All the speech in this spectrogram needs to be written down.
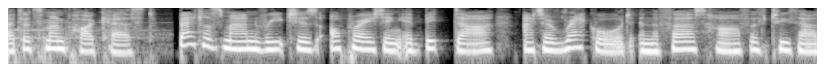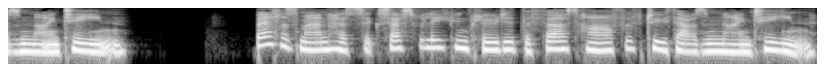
Bertelsmann podcast. Bertelsmann reaches operating EBITDA at a record in the first half of 2019. Bertelsmann has successfully concluded the first half of 2019.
